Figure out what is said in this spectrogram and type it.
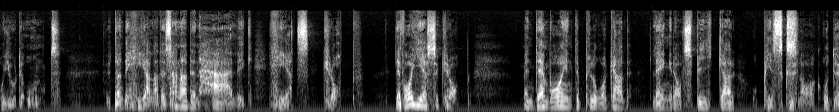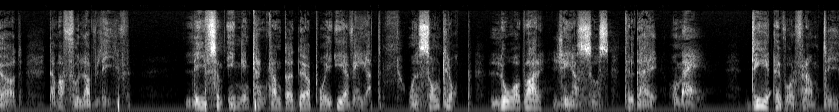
och gjorde ont. Utan det helades. Han hade en härlighetskropp. Det var Jesu kropp. Men den var inte plågad längre av spikar och piskslag och död. Den var full av liv. Liv som ingen kan, kan dö, dö på i evighet. Och en sån kropp lovar Jesus till dig och mig. Det är vår framtid.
